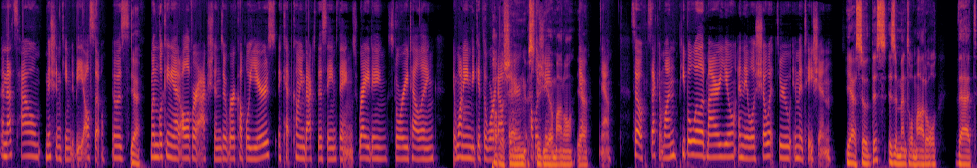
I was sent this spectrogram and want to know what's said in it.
And that's how mission came to be also. It was yeah. when looking at all of our actions over a couple years, it kept coming back to the same things writing, storytelling, wanting to get the word publishing, out there. Publishing, studio model. Yeah. yeah. Yeah. So, second one, people will admire you and they will show it through imitation. Yeah. So, this is a mental model that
